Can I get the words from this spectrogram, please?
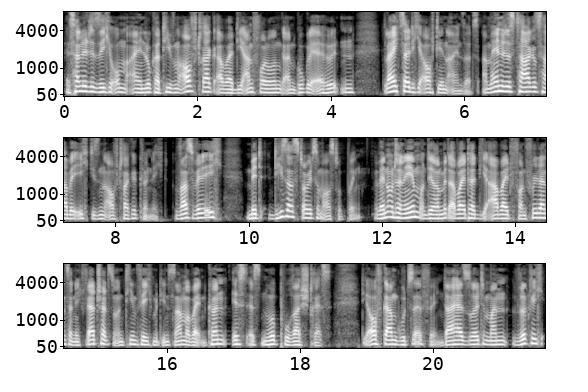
Es handelte sich um einen lukrativen Auftrag, aber die Anforderungen an Google erhöhten gleichzeitig auch den Einsatz. Am Ende des Tages habe ich diesen Auftrag gekündigt. Was will ich mit dieser Story zum Ausdruck bringen? Wenn Unternehmen und deren Mitarbeiter die Arbeit von Freelancern nicht wertschätzen und teamfähig mit ihnen zusammenarbeiten können, ist es nur purer Stress, die Aufgaben gut zu erfüllen. Daher sollte man wirklich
